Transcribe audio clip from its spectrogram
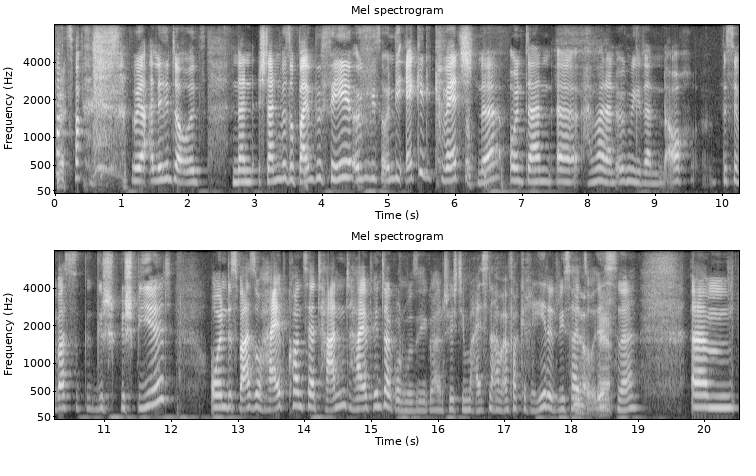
wir alle hinter uns. Und dann standen wir so beim Buffet irgendwie so in die Ecke gequetscht, ne? Und dann äh, haben wir dann irgendwie dann auch ein bisschen was gespielt. Und es war so halb konzertant, halb Hintergrundmusik, weil natürlich die meisten haben einfach geredet, wie es halt ja, so ist, ja. ne? Ähm,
